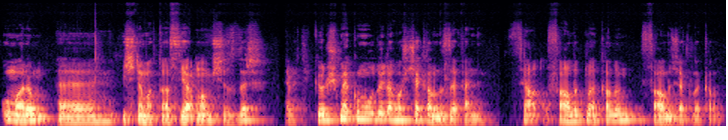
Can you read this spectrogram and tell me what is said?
Umarım eee, işlem hatası yapmamışızdır. Evet. Görüşmek umuduyla hoşçakalınız efendim. Sa- sağlıkla kalın, sağlıcakla kalın.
